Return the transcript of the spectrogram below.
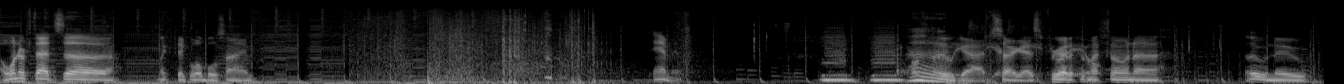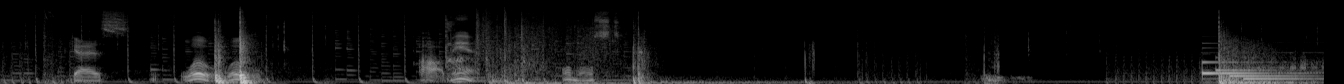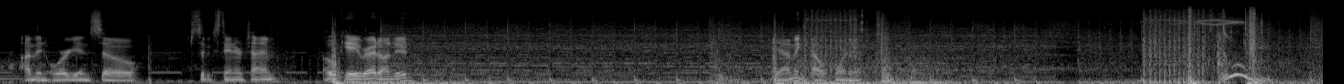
I wonder if that's uh like the global time. Damn it. Oh god, sorry guys, forgot to put my phone, uh, oh no, guys, whoa, whoa, oh man, almost. I'm in Oregon, so Pacific Standard Time. Okay, right on, dude. Yeah, I'm in California.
